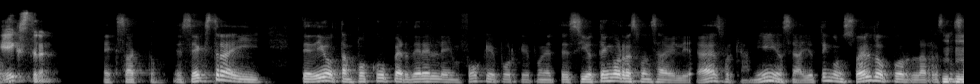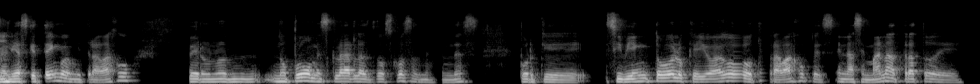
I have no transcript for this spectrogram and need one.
extra. Exacto, es extra y, te digo, tampoco perder el enfoque, porque ponete, si yo tengo responsabilidades, porque a mí, o sea, yo tengo un sueldo por las responsabilidades que tengo en mi trabajo, pero no, no puedo mezclar las dos cosas, ¿me entendés? Porque si bien todo lo que yo hago o trabajo, pues en la semana trato de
